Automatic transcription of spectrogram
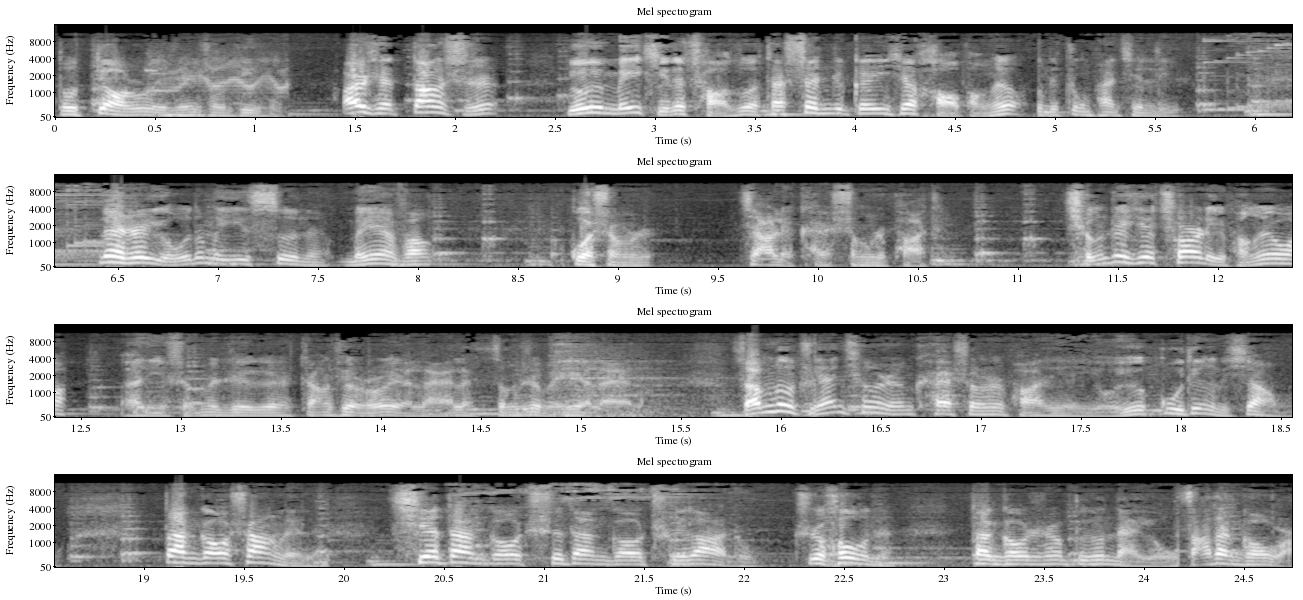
都掉入了人生低谷，而且当时由于媒体的炒作，他甚至跟一些好朋友都众叛亲离。那时有那么一次呢，梅艳芳过生日，家里开生日 party，请这些圈里朋友啊，啊，你什么这个张学友也来了，曾志伟也来了。咱们都年轻人开生日 party 有一个固定的项目，蛋糕上来了，切蛋糕、吃蛋糕、吹蜡烛之后呢，蛋糕上不有奶油，砸蛋糕玩，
